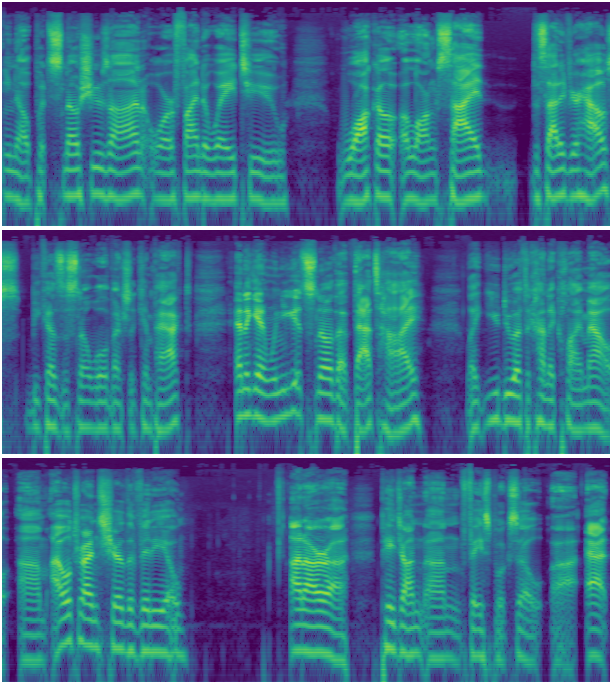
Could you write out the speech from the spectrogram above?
you know, put snowshoes on or find a way to walk a- alongside the side of your house because the snow will eventually compact. And again, when you get snow that that's high, like you do have to kind of climb out. Um, I will try and share the video on our uh, page on on Facebook. So uh, at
